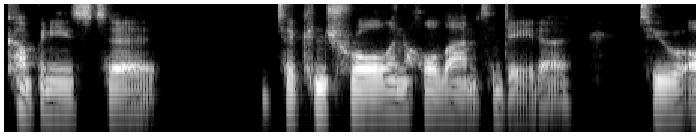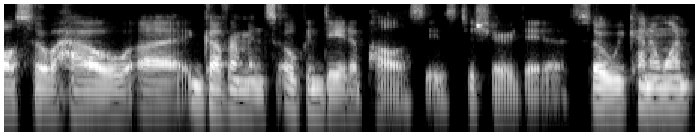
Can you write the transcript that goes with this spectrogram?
companies to to control and hold on to data to also how uh, governments open data policies to share data. So we kind of want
